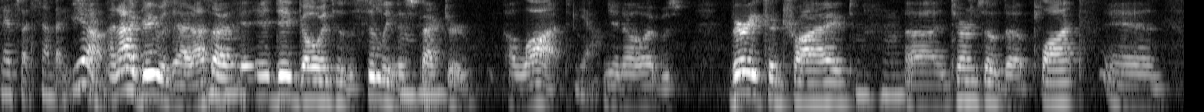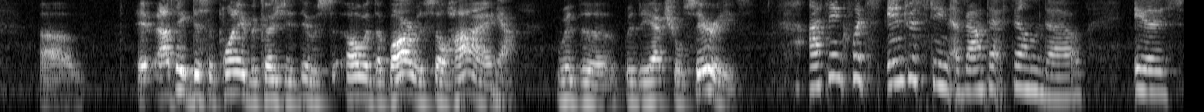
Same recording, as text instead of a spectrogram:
That's what somebody yeah, said. Yeah, and I agree with that. I thought Mhm. it, it did go into the silliness Mhm. factor a lot. Yeah. You know, it was very contrived hmm uh, in terms of the plot, and um, it, I think disappointed because it was oh the bar was so high Yeah. with the with the actual series. I think what's interesting about that film, though, is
